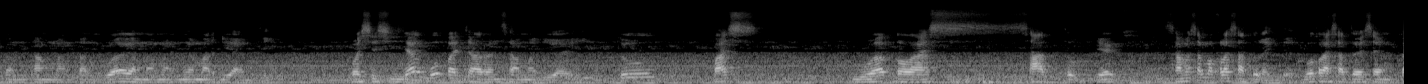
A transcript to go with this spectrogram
tentang mantan gue yang namanya Mardianti. Posisinya gue pacaran sama dia itu pas gue kelas 1 ya sama-sama kelas 1 lah itu. Gue kelas 1 SMK,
